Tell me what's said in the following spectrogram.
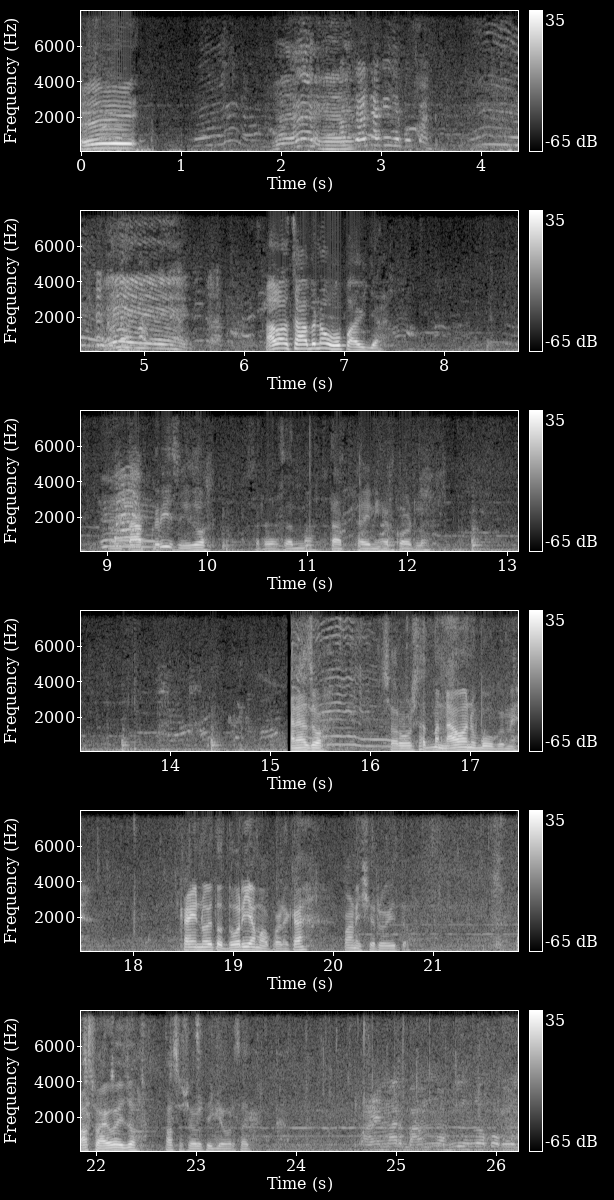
એ હાલો ચા બનાવો ઉપ આવી ગયા હવે તાપ કરી છે જો સરસ વરસાદમાં તાપ થાય નહીં હરખો એટલે અને જો સર વરસાદમાં નાહવાનું બહુ ગમે. કાંઈ ન હોય તો ધોરિયામાં પડે કા? પાણી શરૂ હોય તો. પાછો આવ્યો હોય જો. પાછો શરૂ થઈ ગયો વરસાદ. પાણી માર બામનો હિ લોકો કોઈ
